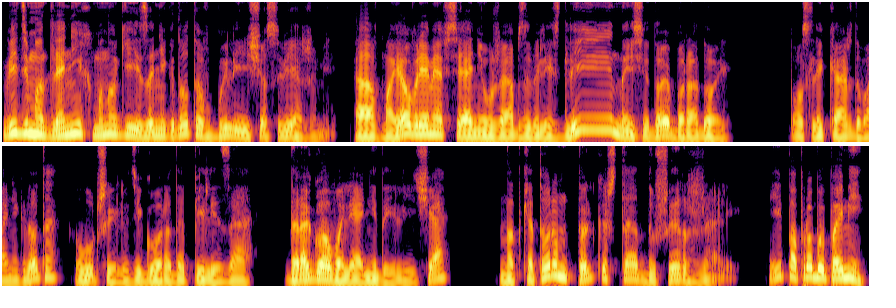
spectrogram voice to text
Видимо, для них многие из анекдотов были еще свежими, а в мое время все они уже обзавелись длинной седой бородой. После каждого анекдота лучшие люди города пили за дорогого Леонида Ильича, над которым только что от души ржали. И попробуй пойми,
